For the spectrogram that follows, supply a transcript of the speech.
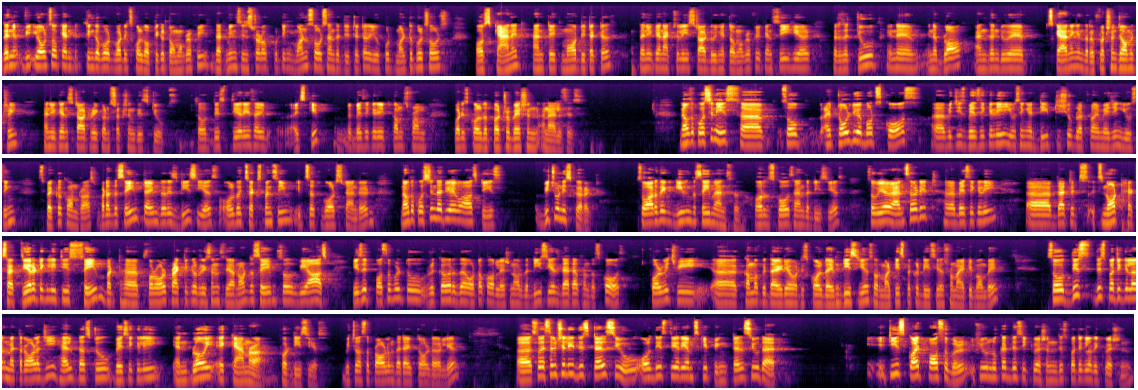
Then we also can think about what is called optical tomography. That means instead of putting one source and the detector, you put multiple source or scan it and take more detectors. Then you can actually start doing a tomography. You can see here there is a tube in a in a block and then do a scanning in the reflection geometry and you can start reconstructing these tubes. So these theories I, I skip, basically it comes from what is called the perturbation analysis. Now the question is, uh, so I told you about SCOS, uh, which is basically using a deep tissue blood flow imaging using speckle contrast, but at the same time there is DCS, although it's expensive, it's a gold standard. Now the question that we have asked is, which one is correct? So are they giving the same answer for the SCOS and the DCS? So we have answered it uh, basically uh, that it's it's not exact theoretically it is same but uh, for all practical reasons they are not the same. So we asked is it possible to recover the autocorrelation or the DCS data from the SCOS? for which we uh, come up with the idea what is called the MDCS or multi-speckle DCS from IIT Bombay. So this, this particular methodology helped us to basically employ a camera for DCS, which was the problem that I told earlier. Uh, so essentially this tells you, all this theory I am skipping tells you that it is quite possible if you look at this equation, this particular equation,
